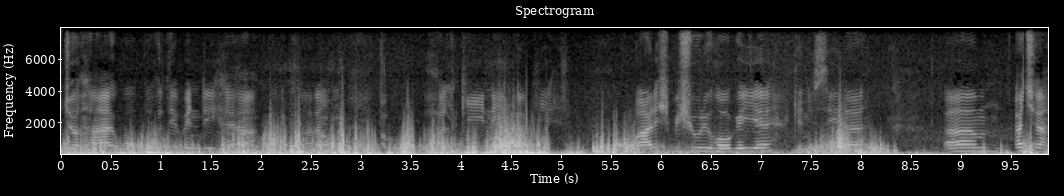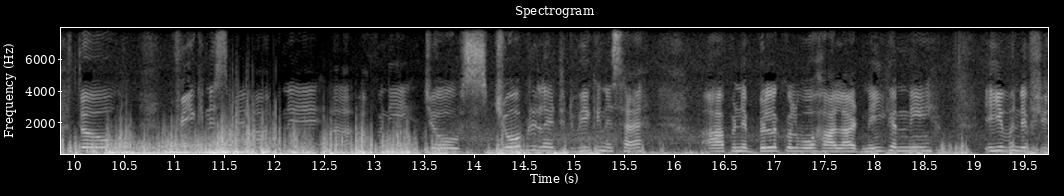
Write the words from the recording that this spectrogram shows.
جو ہے وہ بہت ہی ونڈی ہے آپ کو دکھا رہا ہوں اب ہلکی نہیں ہلکی بارش بھی شروع ہو گئی ہے کین یو سی اچھا تو ویکنیس میں آپ نے اپنی جو جاب ریلیٹڈ ویکنیس ہے آپ نے بالکل وہ حالات نہیں کرنی even if you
